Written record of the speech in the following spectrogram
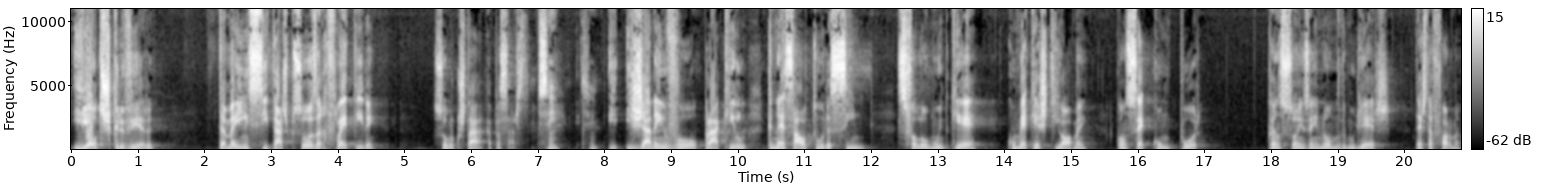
E ele descrever também incita as pessoas a refletirem sobre o que está a passar-se. Sim, sim. E, e, já nem vou para aquilo que nessa altura, sim, se falou muito, que é como é que este homem consegue compor canções em nome de mulheres desta forma.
